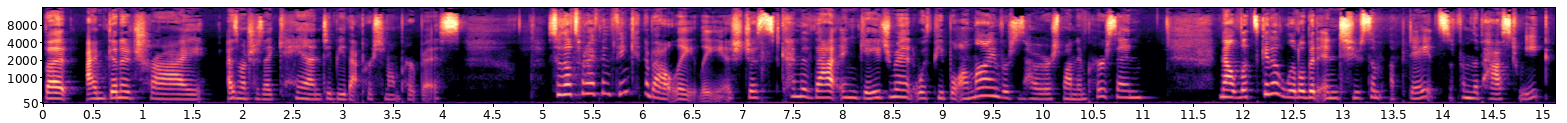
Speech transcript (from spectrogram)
but I'm going to try as much as I can to be that person on purpose. So that's what I've been thinking about lately. It's just kind of that engagement with people online versus how I respond in person. Now, let's get a little bit into some updates from the past week.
